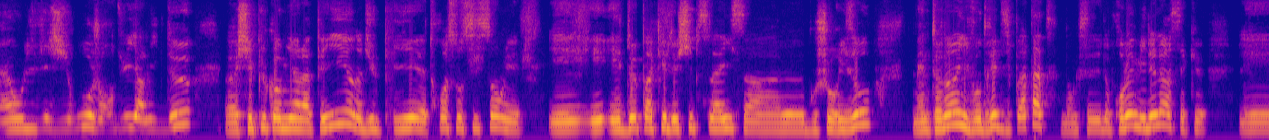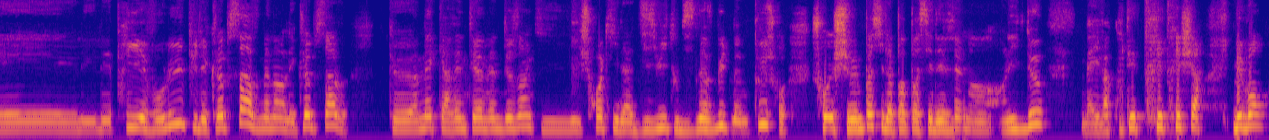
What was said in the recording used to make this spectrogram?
un Olivier Giroud aujourd'hui en Ligue 2, euh, je sais plus combien l'a payé, on a dû le payer trois saucissons et, et, et deux paquets de chips slice à euh, riso. Maintenant, il vaudrait 10 patates. Donc c'est le problème, il est là, c'est que les, les, prix évoluent, puis les clubs savent maintenant, les clubs savent qu'un mec à 21 22 ans qui je crois qu'il a 18 ou 19 buts même plus je crois je, crois, je sais même pas s'il a pas passé des veines en, en Ligue 2 ben il va coûter très très cher mais bon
